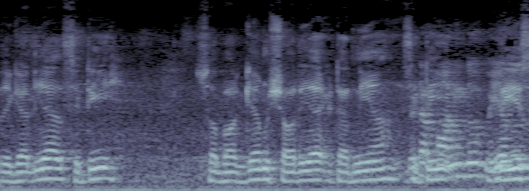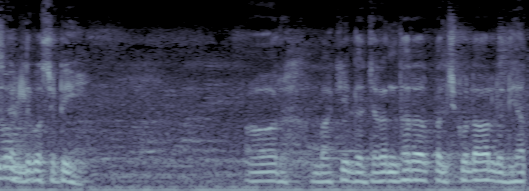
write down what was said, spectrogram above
Regalia city Saubhagyam Shaurya Eternia city ग्रीस। एल्डिको सिटी और बाकी जलंधर और पंचकुला और लुधियाना।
